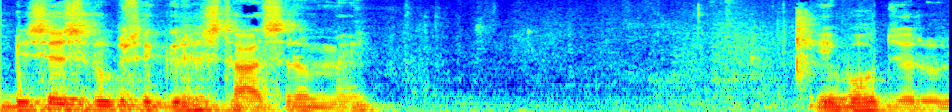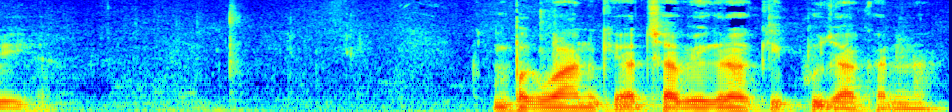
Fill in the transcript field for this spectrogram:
विशेष रूप से गृहस्थ आश्रम में ये बहुत ज़रूरी है। भगवान के अच्छा विग्रह की पूजा करना।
